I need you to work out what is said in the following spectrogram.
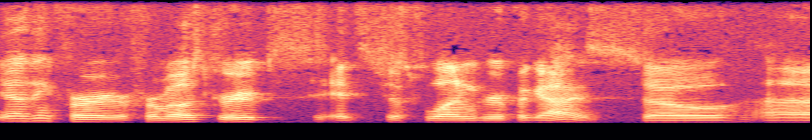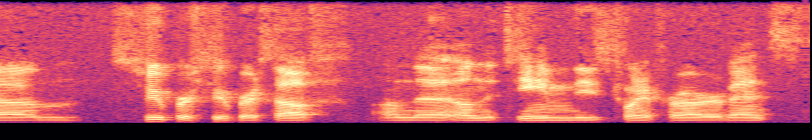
Yeah, I think for for most groups, it's just one group of guys. So um, super super tough on the on the team these 24 hour events,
